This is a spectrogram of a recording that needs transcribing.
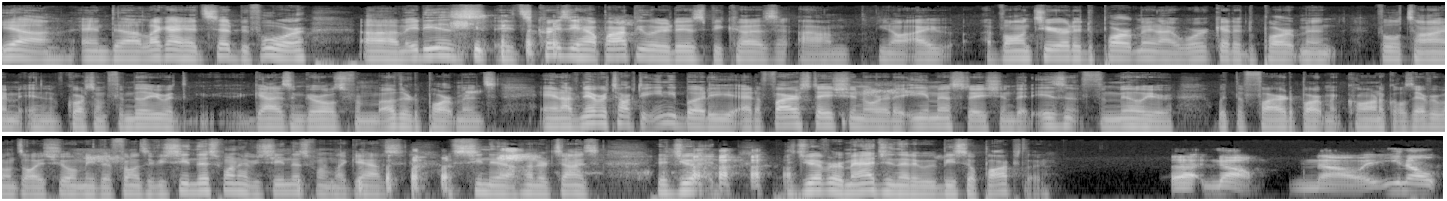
Yeah, and uh, like I had said before, um, it is it's crazy how popular it is because um, you know I, I volunteer at a department, I work at a department full time, and of course I'm familiar with guys and girls from other departments, and I've never talked to anybody at a fire station or at an EMS station that isn't familiar with the fire department chronicles. Everyone's always showing me their phones. Have you seen this one? Have you seen this one? I'm like, yeah, I've, I've seen it a hundred times. Did you did you ever imagine that it would be so popular? Uh, no, no. You know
